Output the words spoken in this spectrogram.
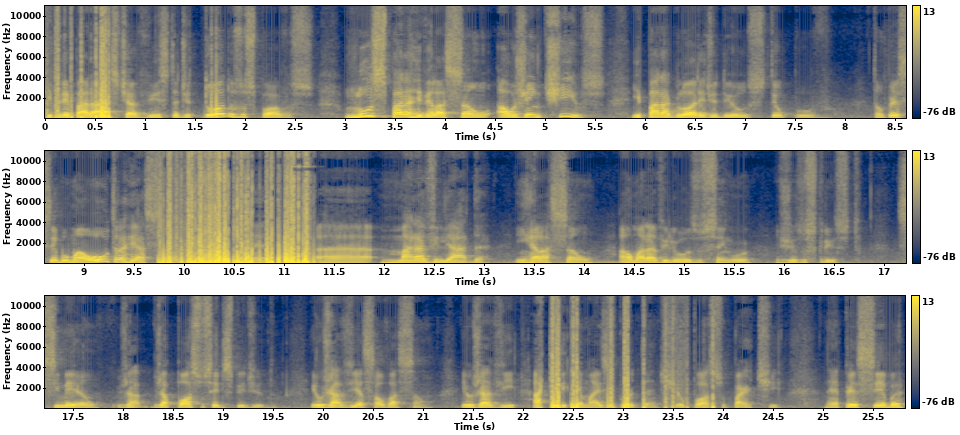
que preparaste à vista de todos os povos, luz para a revelação aos gentios e para a glória de Deus, teu povo. Então perceba uma outra reação né, ah, maravilhada em relação ao maravilhoso Senhor Jesus Cristo. Simeão, já, já posso ser despedido. Eu já vi a salvação. Eu já vi aquele que é mais importante. Eu posso partir. Né? Perceba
